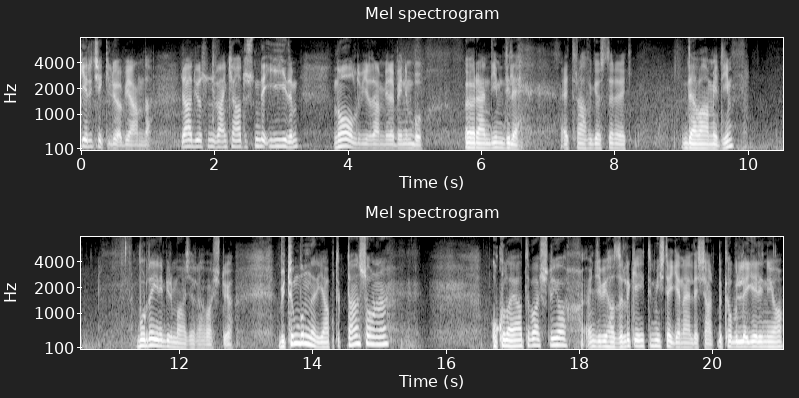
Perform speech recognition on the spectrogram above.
geri çekiliyor bir anda. Ya diyorsunuz ben kağıt üstünde iyiydim. Ne oldu birdenbire benim bu öğrendiğim dile? Etrafı göstererek devam edeyim. Burada yeni bir macera başlıyor. Bütün bunları yaptıktan sonra okul hayatı başlıyor. Önce bir hazırlık eğitimi işte genelde şartlı kabulle geliniyor.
